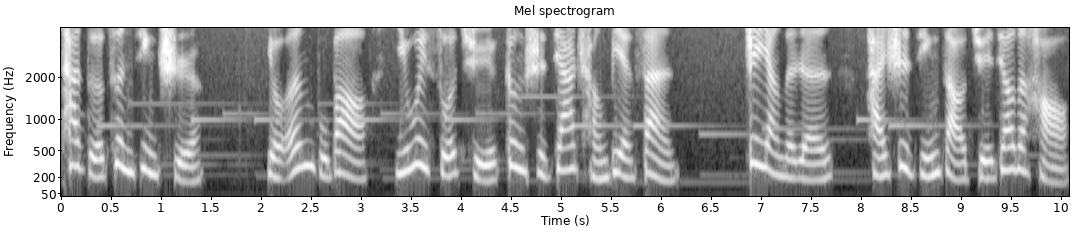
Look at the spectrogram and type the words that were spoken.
他得寸进尺。有恩不报，一味索取，更是家常便饭。这样的人。还是尽早绝交的好，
